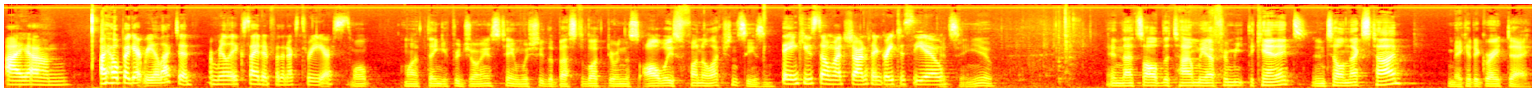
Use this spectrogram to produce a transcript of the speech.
I, um, I hope I get reelected. I'm really excited for the next three years. Well, I want to thank you for joining us today and wish you the best of luck during this always fun election season. Thank you so much, Jonathan. Great to see you. Good seeing you. And that's all the time we have for Meet the Candidates. Until next time, make it a great day.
